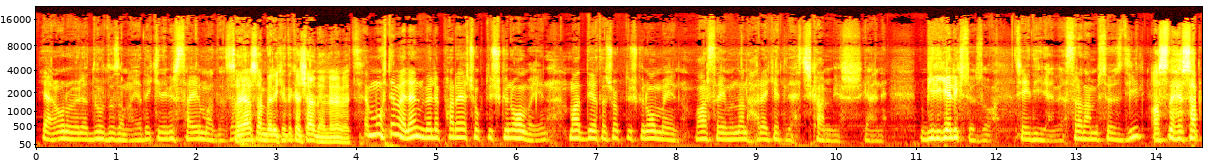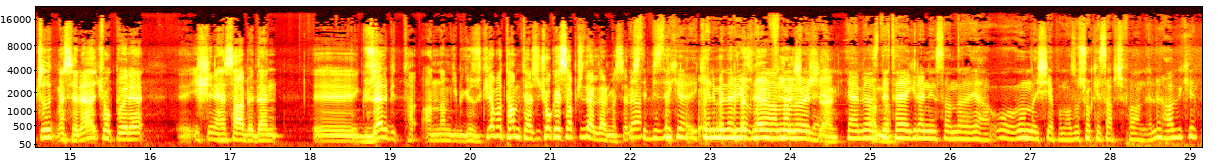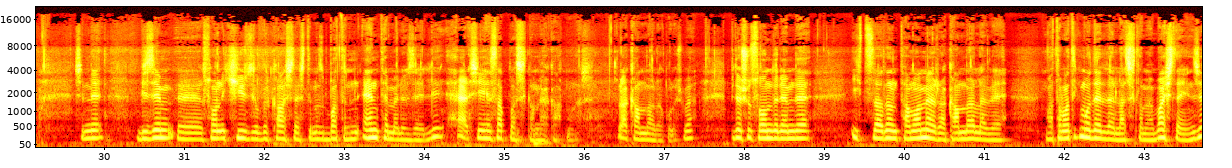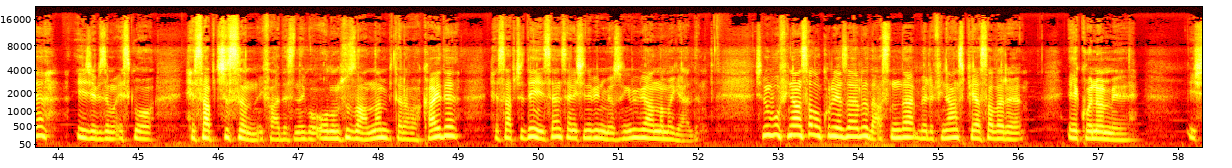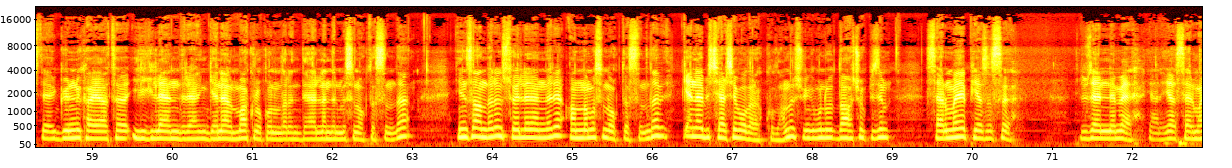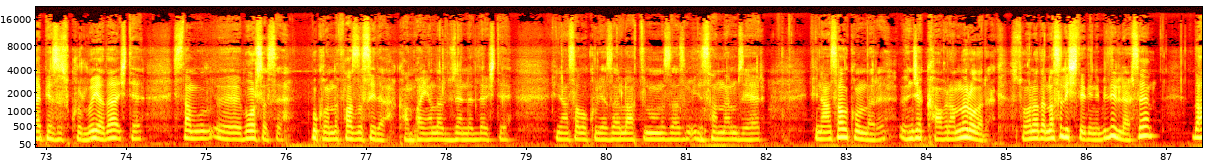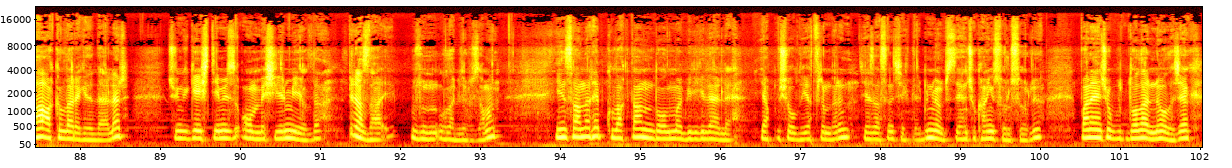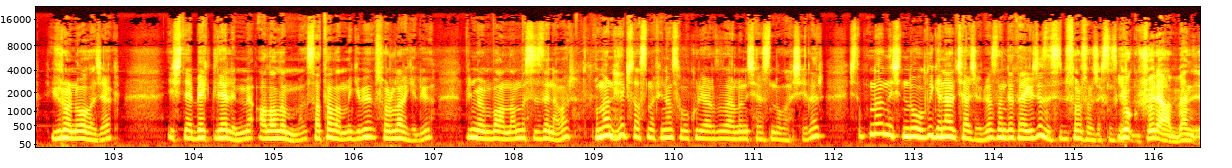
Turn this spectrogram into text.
Yani onun öyle durduğu zaman ya da ikide bir sayılmadığı zaman. Sayarsan bereketi kaçar derler evet. E, muhtemelen böyle paraya çok düşkün olmayın. Maddiyata çok düşkün olmayın. Varsayımından hareketle çıkan bir yani bilgelik sözü o. Şey değil yani sıradan bir söz değil. Aslında hesapçılık mesela çok böyle e, işini hesap eden e, güzel bir ta- anlam gibi gözüküyor ama tam tersi çok hesapçı derler mesela. İşte bizdeki kelimeleri yüklenen anlam öyle. Yani, yani biraz anlam. detaya giren insanlara ya onunla iş yapamaz o çok hesapçı falan derler. Halbuki Şimdi bizim e, son 200 yıldır karşılaştığımız Batı'nın en temel özelliği her şeyi hesapla açıklamaya kalkmaları. Rakamlarla konuşma. Bir de şu son dönemde iktisadın tamamen rakamlarla ve matematik modellerle açıklamaya başlayınca iyice bizim eski o hesapçısın ifadesindeki o olumsuz anlam bir tarafa kaydı. Hesapçı değilsen sen işini bilmiyorsun gibi bir anlama geldi. Şimdi bu finansal okur yazarlığı da aslında böyle finans piyasaları, ekonomi, işte günlük hayatı ilgilendiren genel makro konuların değerlendirmesi noktasında insanların söylenenleri anlaması noktasında genel bir çerçeve olarak kullanılır. Çünkü bunu daha çok bizim sermaye piyasası düzenleme yani ya sermaye piyasası kurulu ya da işte İstanbul e, borsası bu konuda fazlasıyla kampanyalar düzenlediler. İşte finansal okur yazarlığı arttırmamız lazım. İnsanlarımız eğer finansal konuları önce kavramlar olarak sonra da nasıl işlediğini bilirlerse daha akıllı hareket ederler. Çünkü geçtiğimiz 15-20 yılda biraz daha uzun olabilir o zaman. İnsanlar hep kulaktan dolma bilgilerle yapmış olduğu yatırımların cezasını çektiler. Bilmiyorum size en çok hangi soru soruluyor. Bana en çok bu dolar ne olacak, euro ne olacak, işte bekleyelim mi, alalım mı, satalım mı gibi sorular geliyor. Bilmiyorum bu anlamda sizde ne var? Bunların hepsi aslında finansal okur yardımlarının içerisinde olan şeyler. İşte bunların içinde olduğu genel bir çerçeve. Birazdan detaya gireceğiz de siz bir soru soracaksınız. Yok şöyle abi ben e,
